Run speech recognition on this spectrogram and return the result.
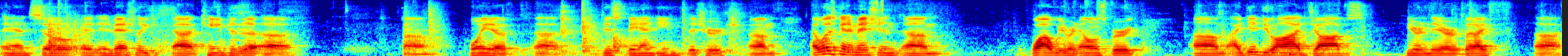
and so it eventually uh, came to the uh, um, point of uh, disbanding the church. Um, I was going to mention um, while we were in Ellensburg, um, I did do odd jobs here and there, but I, uh,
